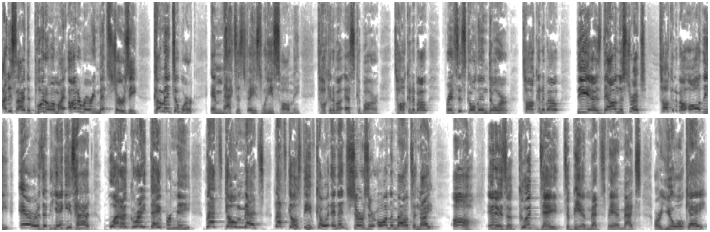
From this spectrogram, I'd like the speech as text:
I decided to put on my honorary Mets jersey, come into work, and Max's face when he saw me talking about Escobar, talking about Francisco Lindor, talking about Diaz down the stretch, talking about all the errors that the Yankees had. What a great day for me. Let's go Mets. Let's go Steve Cohen. And then Scherzer on the mound tonight. Oh, it is a good day to be a Mets fan, Max. Are you okay?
